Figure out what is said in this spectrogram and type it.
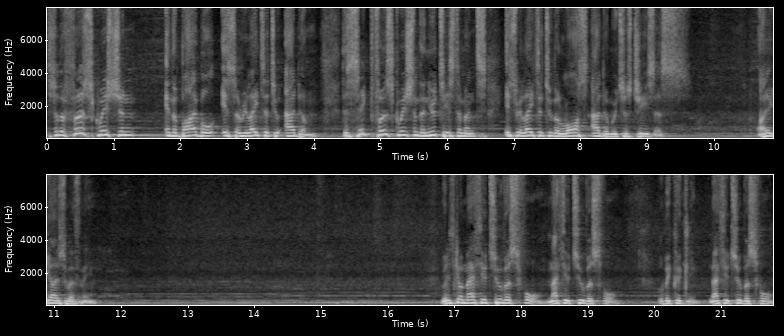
So the first question in the Bible is related to Adam. The first question in the New Testament is related to the last Adam, which is Jesus. Are you guys with me? Let's go Matthew 2, verse 4. Matthew 2, verse 4. We'll be quickly. Matthew 2, verse 4.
